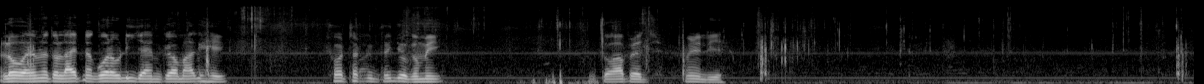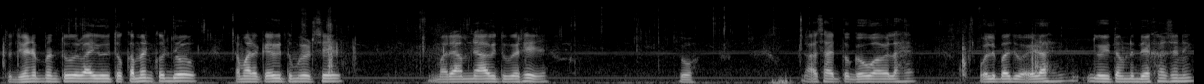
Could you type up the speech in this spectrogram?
હલો એમને તો લાઇટના ગોરા ઉડી જાય એમ કહેવા માગે શોર્ટ સર્કિટ થઈ ગયો ગમે તો આપણે જ ભણી લઈએ. તો જેને પણ તુવેર વાવી હોય તો કમેન્ટ કરજો. તમારે કેવી તુવેર છે? મારે આમને આવી તુવેર છે. જો, આ સાઈડ તો ઘઉં આવેલા છે. ઓલી બાજુ અયડા છે જો એ તમને દેખાશે નહીં.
